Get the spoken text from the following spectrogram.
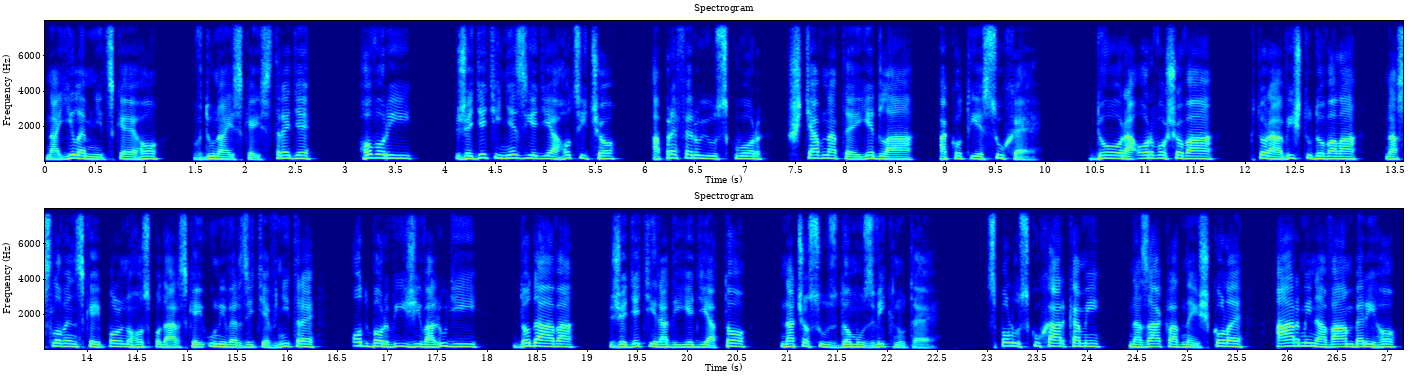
na Jilemnického v Dunajskej strede, hovorí, že deti nezjedia hocičo a preferujú skôr šťavnaté jedlá ako tie suché. Dóra Orvošová, ktorá vyštudovala na Slovenskej poľnohospodárskej univerzite v Nitre odbor výživa ľudí, dodáva, že deti rady jedia to, na čo sú z domu zvyknuté. Spolu s kuchárkami na základnej škole Armina Vámberyho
